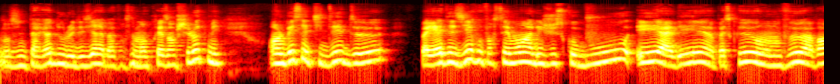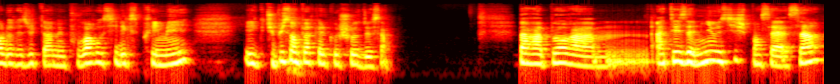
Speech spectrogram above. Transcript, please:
dans une période où le désir n'est pas forcément présent chez l'autre, mais enlever cette idée de bah, il y a désir, il faut forcément aller jusqu'au bout et aller euh, parce qu'on veut avoir le résultat, mais pouvoir aussi l'exprimer et que tu puisses en faire quelque chose de ça. Par rapport à, tes amis aussi, je pensais à ça.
